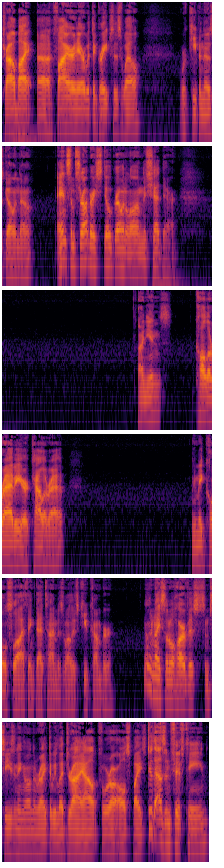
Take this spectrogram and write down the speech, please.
trial by uh, fire there with the grapes as well. We're keeping those going though, and some strawberries still growing along the shed there. Onions, kohlrabi or kohlrabi. We made coleslaw, I think, that time as well. There's cucumber. Another nice little harvest, some seasoning on the right that we let dry out for our allspice. 2015.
